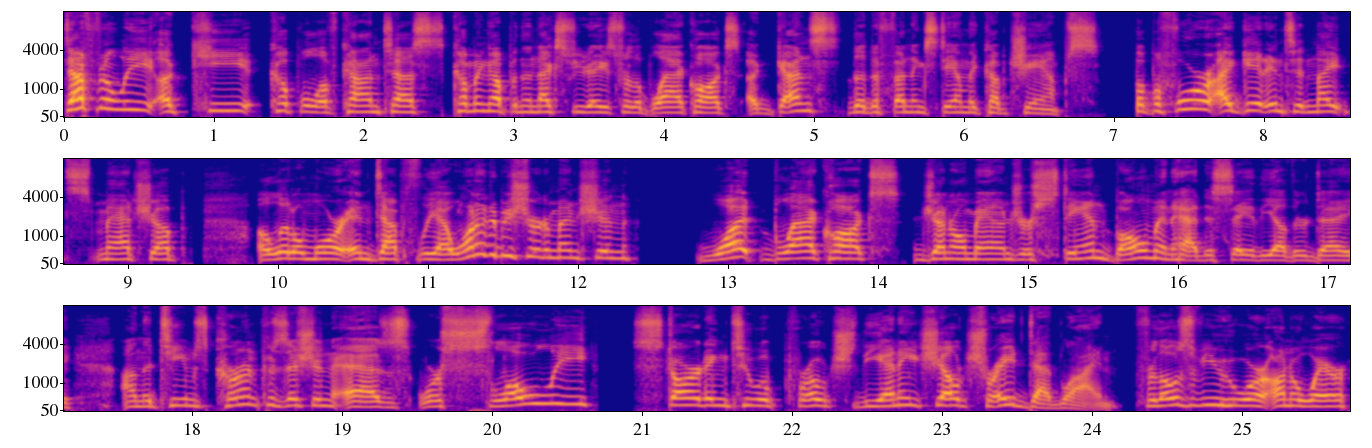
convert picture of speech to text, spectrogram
definitely a key couple of contests coming up in the next few days for the Blackhawks against the defending Stanley Cup champs. But before I get into tonight's matchup a little more in depthly, I wanted to be sure to mention what Blackhawks general manager Stan Bowman had to say the other day on the team's current position as we're slowly starting to approach the NHL trade deadline. For those of you who are unaware,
